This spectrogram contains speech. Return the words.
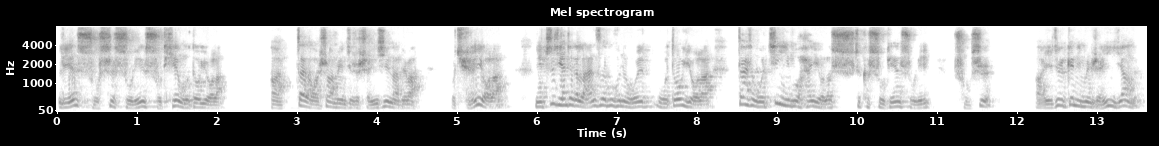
连属世、属灵、属天我都有了啊！再往上面就是神性了，对吧？我全有了。你之前这个蓝色部分呢，我我都有了，但是我进一步还有了这个属天、属灵、属世啊，也就是跟你们人一样的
